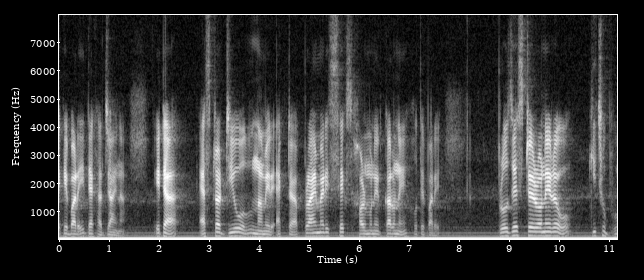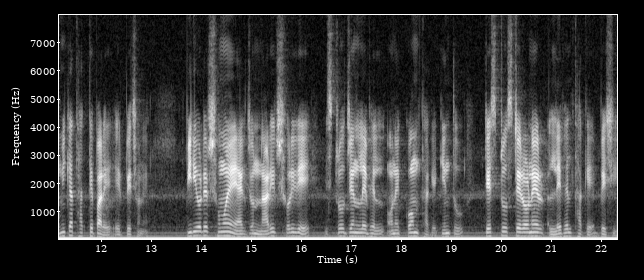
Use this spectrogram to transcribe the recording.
একেবারেই দেখা যায় না। এটা অ্যাস্ট্রাডিওল নামের একটা প্রাইমারি সেক্স হরমোনের কারণে হতে পারে। প্রোজেস্টেরনেরও কিছু ভূমিকা থাকতে পারে এর পেছনে। পিরিয়ডের সময়ে একজন নারীর শরীরে স্ট্রোজেন লেভেল অনেক কম থাকে, কিন্তু টেস্টোস্টেরনের লেভেল থাকে বেশি।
